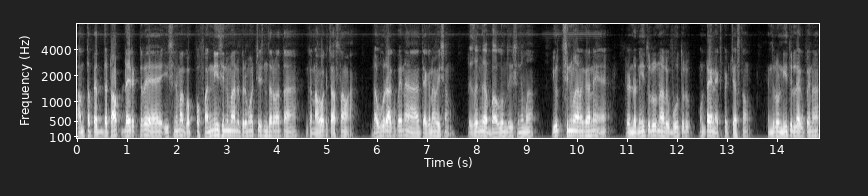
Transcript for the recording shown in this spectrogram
అంత పెద్ద టాప్ డైరెక్టరే ఈ సినిమా గొప్ప ఫన్నీ సినిమా అని ప్రమోట్ చేసిన తర్వాత ఇంకా నవ్వక చేస్తామా? నవ్వు రాకపోయినా తెగన విషయం నిజంగా బాగుంది సినిమా. యూత్ సినిమా అనగానే రెండు నీతులు నాలుగు బూతులు ఉంటాయని ఎక్స్పెక్ట్ చేస్తాం. ఇందులో నీతులు లేకపోయినా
